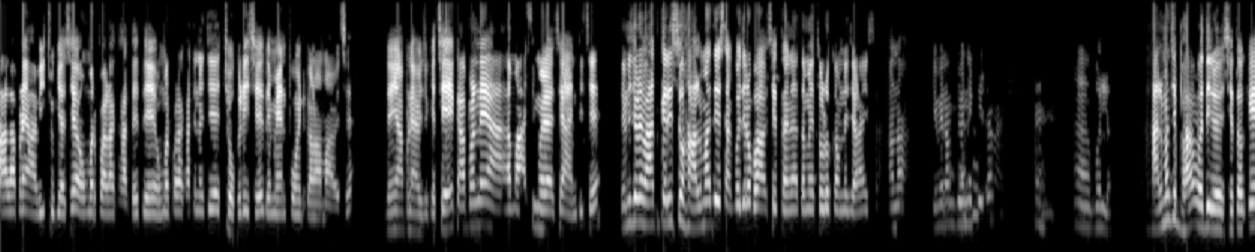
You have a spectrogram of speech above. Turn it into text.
હાલ આપણે આવી ચુક્યા છે ઉમરપાડા ખાતે. તે ઉમરપાડા ખાતેની જે ચોકડી છે તે મેન પોઈન્ટ ગણવામાં આવે છે. અહીં આપણે આવી ચુક્યા છે એક આપણને માસી મળ્યા છે, આંટી છે. તેમની જોડે વાત કરીશું. હાલમાં જે શાકભાજીનો ભાવ છે તેના તમે થોડુંક અમને જણાવીશો. કેમેરામાં જોઈને કીધો ને? હા, બોલો. હાલમાં જે ભાવ વધી રહ્યો છે તો કે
